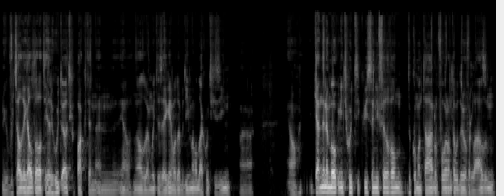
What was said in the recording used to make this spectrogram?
Nu, voor hetzelfde geld had het heel goed uitgepakt. En, en ja, dan hadden we moeten zeggen, wat hebben die mannen dat goed gezien. Uh, ja, ik kende hem ook niet goed. Ik wist er niet veel van. De commentaren op voorhand dat we erover lazen,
